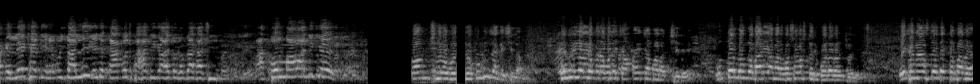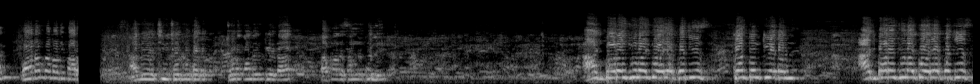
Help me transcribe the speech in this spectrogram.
আগে লেখা দিয়ে বুঝতে পারলি এই যে কাগজ পাহা দিকে তোকে দেখাচ্ছি। আর তোর মামা দিকে কম ছিল বলে কুমিল্লা গেছিলাম কুমিল্লা লোকেরা বলে চাপাই চাপালার ছেলে উত্তরবঙ্গ বাড়ি আমার বসবাস করি বড় অঞ্চলে। এখানে আসতে দেখতে পাবেন মহানন্দ নদী আমি হচ্ছি ছোট ছোট ক্রিয়েটার আপনাদের সামনে आज बारह जुलाई दो हज़ार पच्चीस कंटेंट क्रिएटर आज बारह जुलाई दो हज़ार पच्चीस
